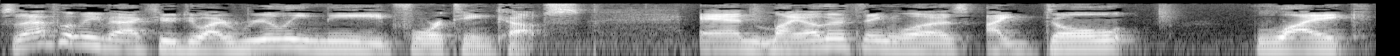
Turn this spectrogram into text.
So that put me back to, do I really need 14 cups? And my other thing was, I don't like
